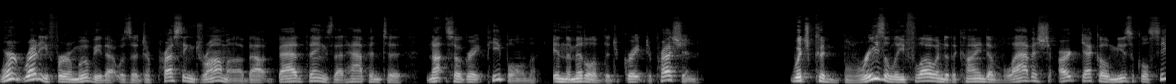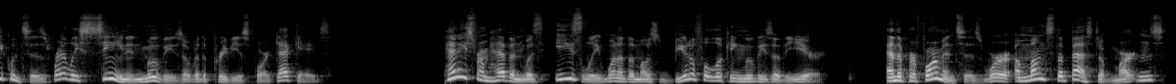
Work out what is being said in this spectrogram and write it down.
weren't ready for a movie that was a depressing drama about bad things that happened to not so great people in the middle of the Great Depression, which could breezily flow into the kind of lavish Art Deco musical sequences rarely seen in movies over the previous four decades. Pennies from Heaven was easily one of the most beautiful looking movies of the year, and the performances were amongst the best of Martin's,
